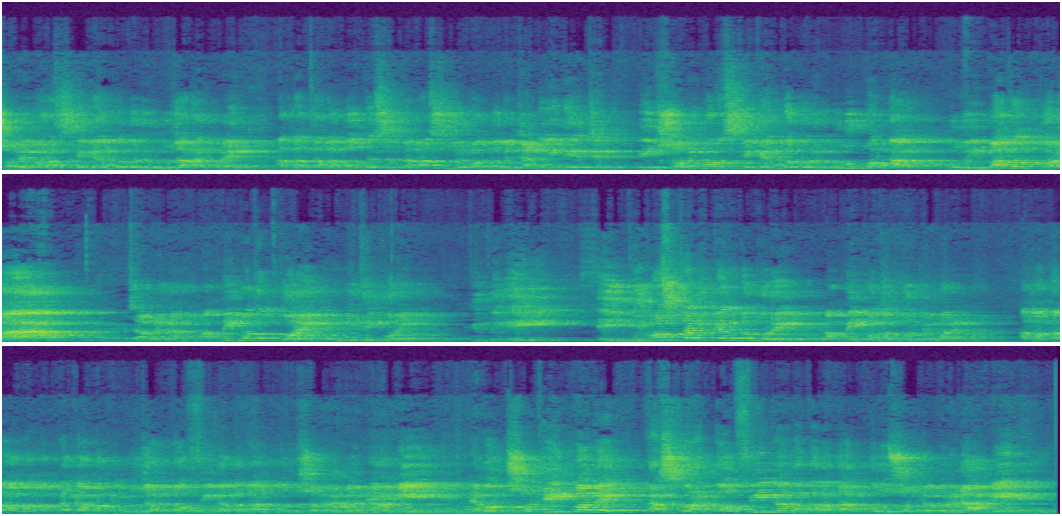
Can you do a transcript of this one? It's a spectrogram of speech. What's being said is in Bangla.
সবে মানুষকে কেন্দ্র করে রোজা রাখবেন। আল্লাহ তাআলা বলতেছেন, তার রাসূলের মাধ্যমে জানিয়ে দিয়েছেন, এই সবে মানুষকে কেন্দ্র করে কোনো প্রকার কোনো ইবাদত করা যাবে না। আপনি ইবাদত করেন, এমনিতেই করেন, কিন্তু এই এই দিবসটাকে কেন্দ্র করে আপনি ইবাদত করতে পারেন। আল্লাহ আমা- আপনাকে আমাকে বোঝার তৌফিক আল্লাহ দান করুন সকলে আমিন। এবং সঠিকভাবে কাজ করার তৌফিক আল্লাহ তালা দান করুন সকলে বলেন আমিন।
